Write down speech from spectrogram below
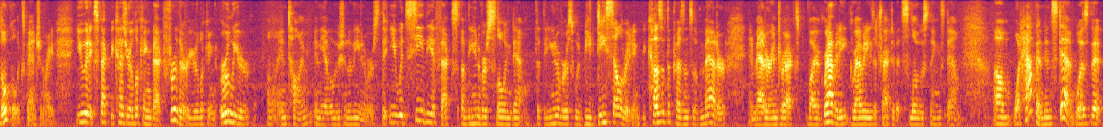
local expansion rate, you would expect because you're looking back further, you're looking earlier uh, in time in the evolution of the universe, that you would see the effects of the universe slowing down, that the universe would be decelerating because of the presence of matter and matter interacts via gravity. Gravity is attractive, it slows things down. Um, what happened instead was that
